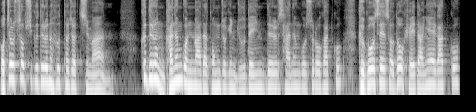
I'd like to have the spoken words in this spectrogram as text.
어쩔 수 없이 그들은 흩어졌지만 그들은 가는 곳마다 동족인 유대인들 사는 곳으로 갔고 그곳에서도 회당에 갔고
